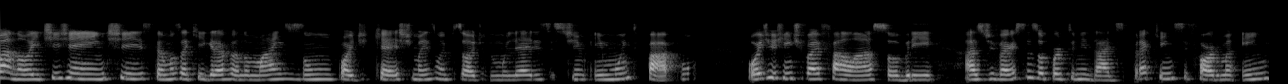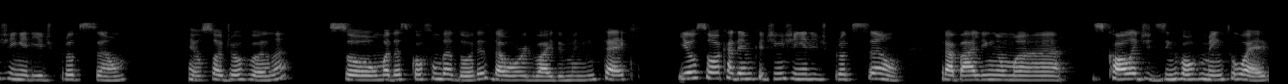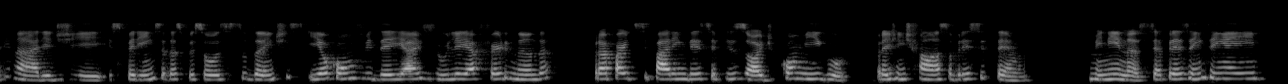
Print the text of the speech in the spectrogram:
Boa noite, gente. Estamos aqui gravando mais um podcast, mais um episódio do Mulheres Steam e muito papo. Hoje a gente vai falar sobre as diversas oportunidades para quem se forma em engenharia de produção. Eu sou a Giovana, sou uma das cofundadoras da Worldwide Women in Tech e eu sou acadêmica de engenharia de produção. Trabalho em uma escola de desenvolvimento web na área de experiência das pessoas estudantes e eu convidei a Júlia e a Fernanda para participarem desse episódio comigo para a gente falar sobre esse tema. Meninas, se apresentem aí.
